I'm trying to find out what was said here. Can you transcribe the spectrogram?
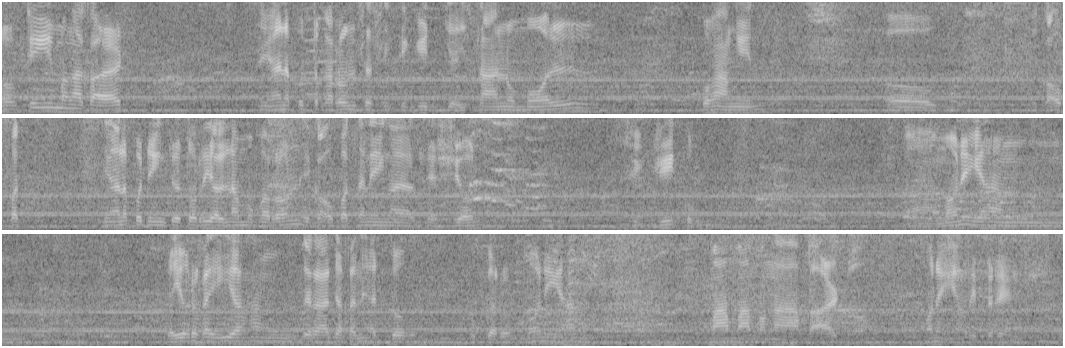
Okay mga ka-art. Ayan, napunta karon sa City Gate Gaisano Mall. Buhangin. O ikaupat Yan na po yung tutorial na mo karon ikaupat na ning uh, session si Jacob. Ah, mao na iyang kayo ra kay iyang tirada kani adto ug karon mao na iyang mama mga ka-art o mao na iyang reference.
